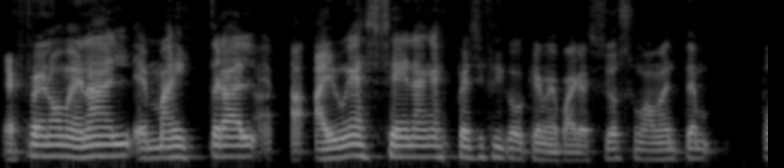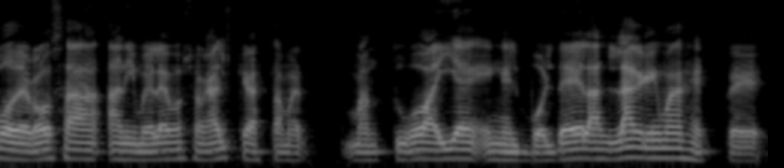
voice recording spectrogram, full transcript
Es fenomenal, es magistral. Hay una escena en específico que me pareció sumamente poderosa a nivel emocional que hasta me mantuvo ahí en el borde de las lágrimas. Este,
